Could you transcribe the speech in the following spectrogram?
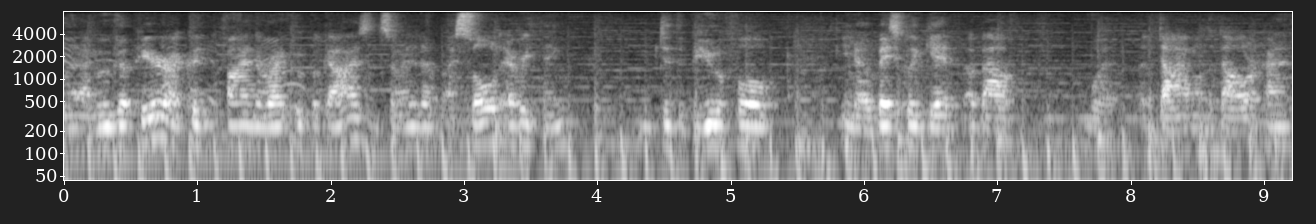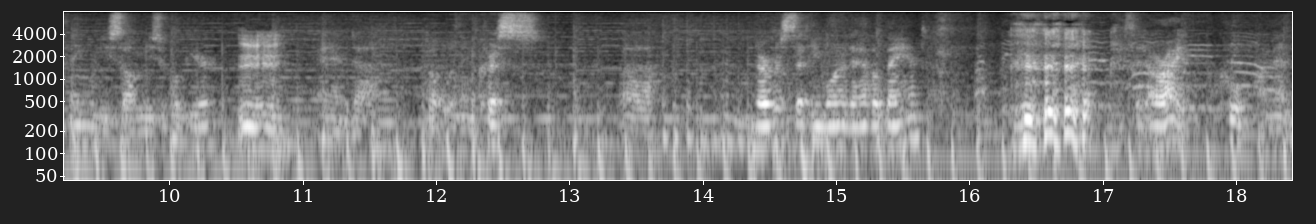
when I moved up here, I couldn't find the right group of guys, and so I ended up I sold everything, did the beautiful, you know, basically get about what a dime on the dollar kind of thing when you sell musical gear. hmm And uh, but when Chris uh, nervous that he wanted to have a band, I said, "All right, cool, I'm in."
